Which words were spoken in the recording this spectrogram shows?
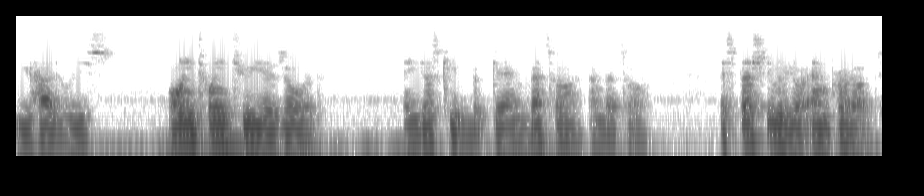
you had Reece? Only 22 years old, and you just keep getting better and better, especially with your end product.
